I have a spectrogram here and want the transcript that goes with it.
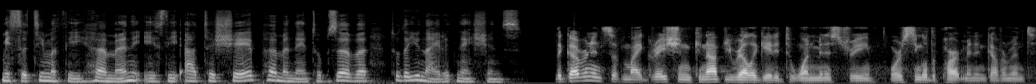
Mr. Timothy Herrmann is the Attaché Permanent Observer to the United Nations. The governance of migration cannot be relegated to one ministry or a single department in government.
